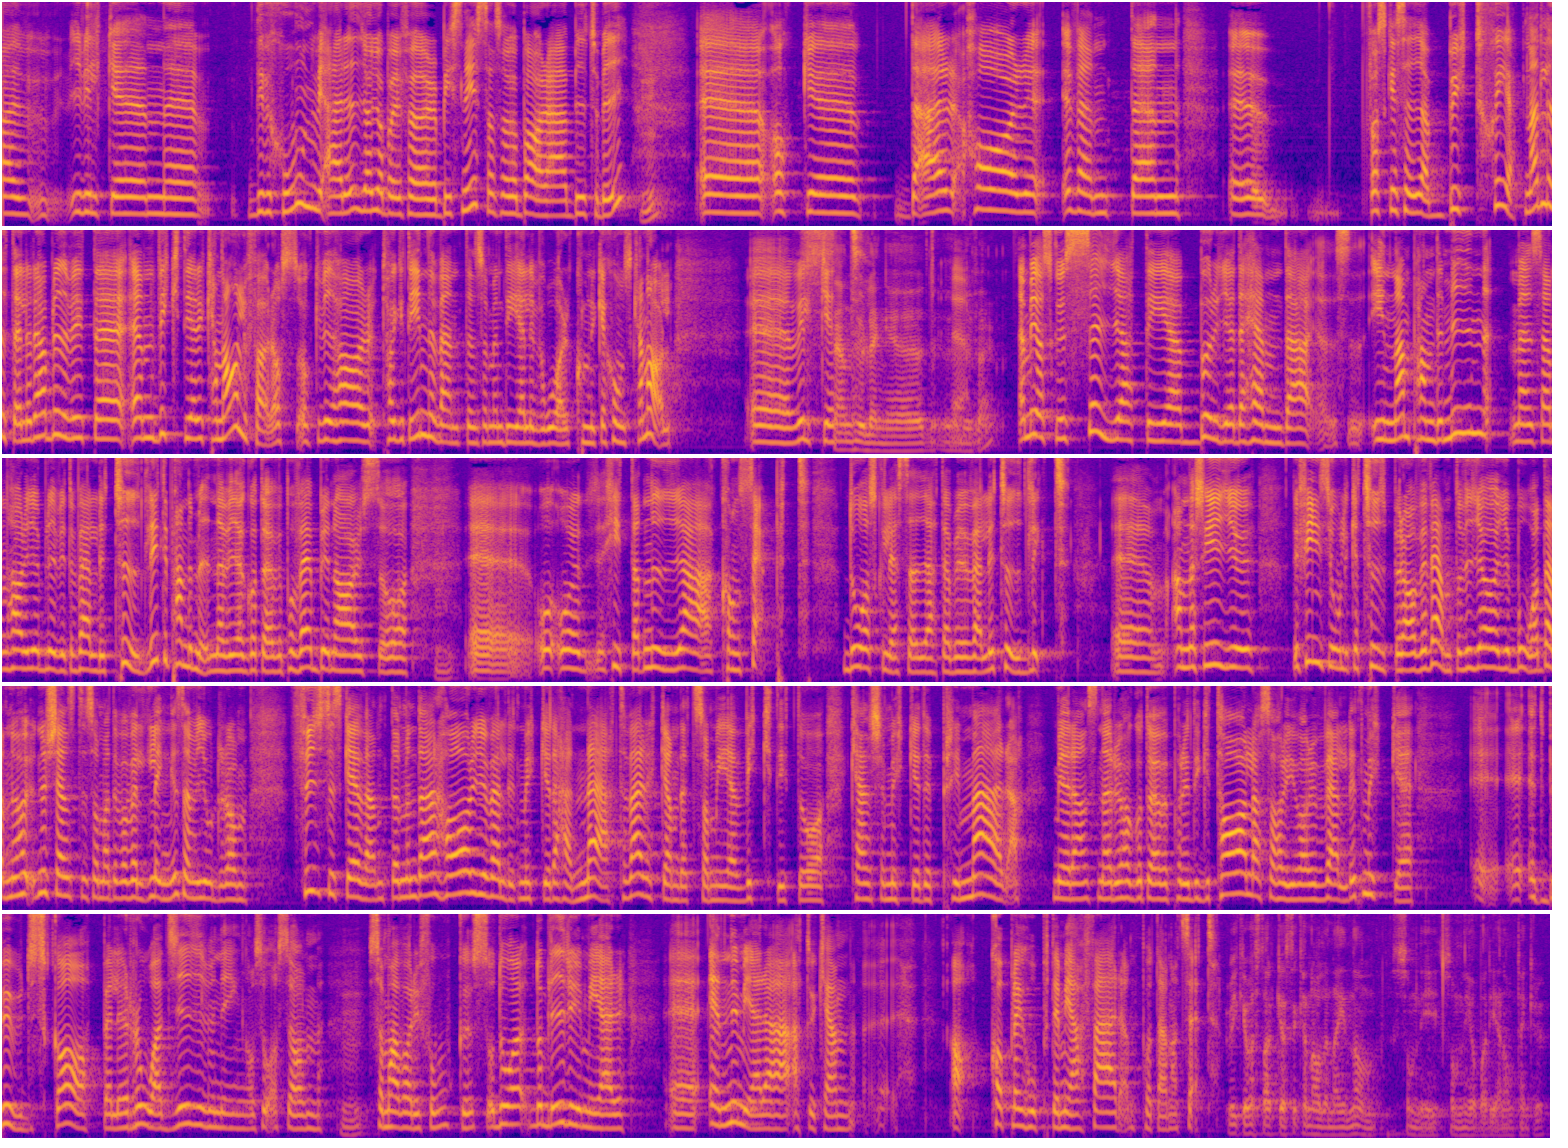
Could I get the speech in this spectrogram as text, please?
i vilken eh, division vi är i. Jag jobbar ju för business, alltså bara B2B. Eh, och eh, där har eventen eh, vad ska jag säga, bytt skepnad lite. Eller det har blivit eh, en viktigare kanal för oss. Och vi har tagit in eventen som en del i vår kommunikationskanal. Eh, vilket... Sen hur länge eh, ungefär? Ja, men jag skulle säga att det började hända eh, innan pandemin. Men sen har det ju blivit väldigt tydligt i pandemin när vi har gått över på webinars och, eh, och, och hittat nya koncept. Då skulle jag säga att det har blivit väldigt tydligt. Eh, annars är ju, det finns ju olika typer av event och vi gör ju båda. Nu, nu känns det som att det var väldigt länge sedan vi gjorde de fysiska eventen. Men där har ju väldigt mycket det här nätverkandet som är viktigt och kanske mycket det primära. Medan när du har gått över på det digitala så har det ju varit väldigt mycket eh, ett budskap eller rådgivning och så som, som har varit fokus. Och då, då blir det ju mer, eh, ännu mera att du kan eh, ja, koppla ihop det med affären på ett annat sätt. Vilka var starkaste kanalerna innan som ni, som ni jobbade igenom tänker du?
